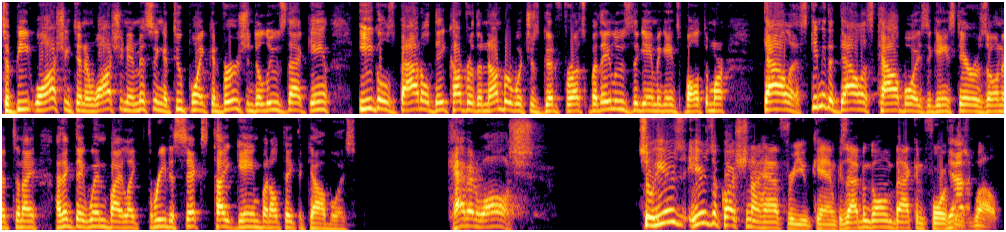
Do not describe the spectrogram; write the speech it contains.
to beat Washington, and Washington missing a two point conversion to lose that game. Eagles battled. They cover the number, which is good for us, but they lose the game against Baltimore. Dallas, give me the Dallas Cowboys against Arizona tonight. I think they win by like three to six, tight game, but I'll take the Cowboys. Kevin Walsh. So here's here's a question I have for you, Cam, because I've been going back and forth yeah. as well.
